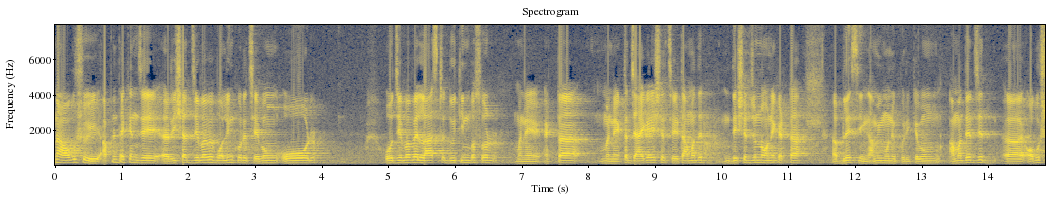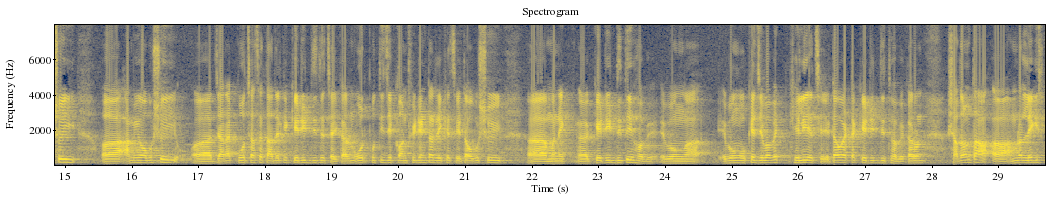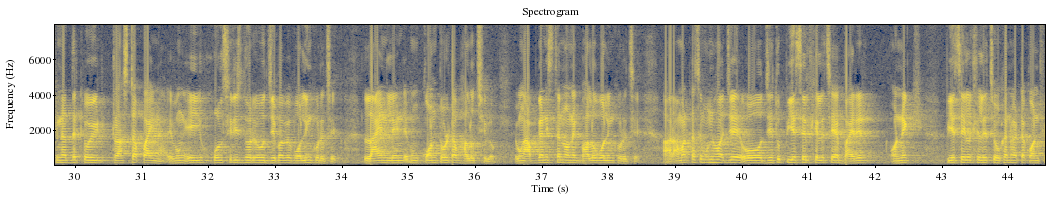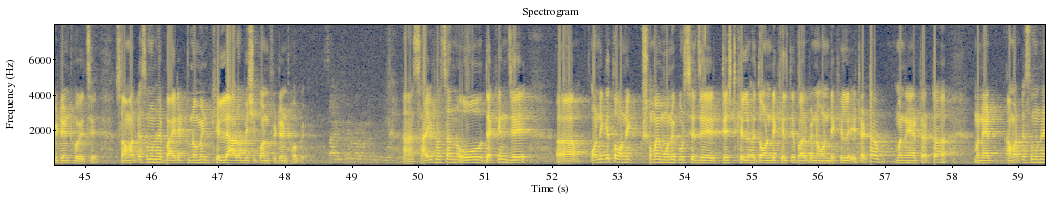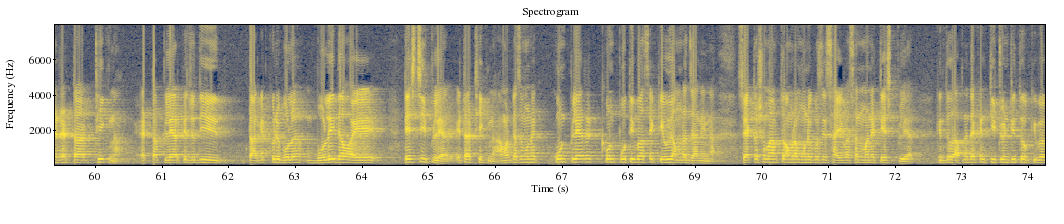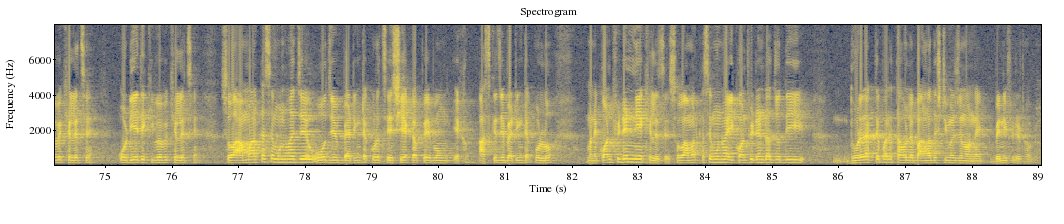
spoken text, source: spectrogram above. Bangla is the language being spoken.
না, অবশ্যই। আপনি দেখেন যে রিশাদ যেভাবে বোলিং করেছে এবং ওর, ও যেভাবে লাস্ট দুই, তিন বছর মানে একটা মানে একটা জায়গা এসেছে, এটা আমাদের দেশের জন্য অনেক একটা ব্লেসিং আমি মনে করি। এবং আমাদের যে অবশ্যই আমি অবশ্যই যারা কোচ আছে তাদেরকে ক্রেডিট দিতে চাই। কারণ ওর প্রতি যে কনফিডেন্টটা রেখেছে, এটা অবশ্যই মানে ক্রেডিট দিতেই হবে। এবং এবং ওকে যেভাবে খেলিয়েছে এটাও একটা ক্রেডিট দিতে হবে। কারণ সাধারণত আমরা লেগ স্পিনারদেরকে ওই ট্রাস্টটা পাই না এবং এই হোল সিরিজ ধরে ও যেভাবে বোলিং করেছে লাইন লেন্ড এবং কন্ট্রোলটা ভালো ছিল এবং আফগানিস্তান অনেক ভালো বোলিং করেছে। আর আমার কাছে মনে হয় যে ও যেহেতু পিএসএল খেলেছে বাইরের অনেক পিএসএল খেলেছে ওখানেও একটা কনফিডেন্ট হয়েছে। সো আমার কাছে মনে হয় বাইরের টুর্নামেন্ট খেললে আরও বেশি কনফিডেন্ট হবে। হ্যাঁ সাইফ হাসান ও দেখেন যে অনেকে তো অনেক সময় মনে করছে যে টেস্ট খেললে হয়তো ওয়ানডে খেলতে পারবে না ওয়ানডে খেলে এটা একটা মানে এটা একটা মানে আমার কাছে মনে হয় এটা একটা ঠিক না। একটা প্লেয়ারকে যদি টার্গেট করে বলে, বলেই দেওয়া হয় টেস্টি প্লেয়ার এটা ঠিক না। আমার কাছে মনে হয় কোন প্লেয়ারের কোন প্রতিভা আছে কেউই আমরা জানি না। সো একটা সময় তো আমরা মনে করছি সাইফ হাসান মানে টেস্ট প্লেয়ার কিন্তু আপনি দেখেন টি টোয়েন্টিতেও কীভাবে খেলেছে? ওডিআইতে কীভাবে খেলেছে। সো আমার কাছে মনে হয় যে ও যে ব্যাটিংটা করেছে এশিয়া কাপে এবং আজকে যে ব্যাটিংটা করল মানে কনফিডেন্ট নিয়ে খেলেছে। সো আমার কাছে মনে হয় এই কনফিডেন্টটা যদি ধরে রাখতে পারে, তাহলে বাংলাদেশ টিমের জন্য অনেক বেনিফিটেড হবে।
